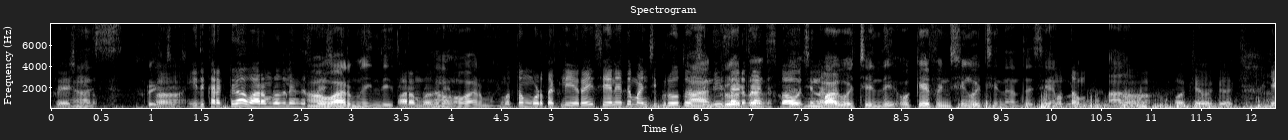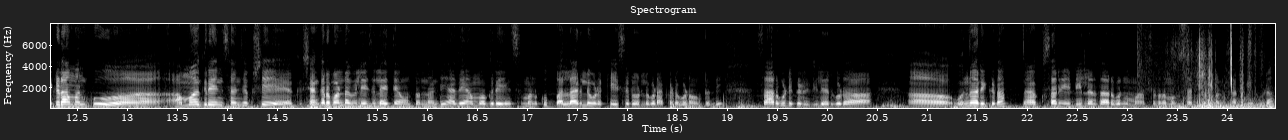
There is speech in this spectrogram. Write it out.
స్ప్రే చేసినారు స్ప్రే ఇది కరెక్ట్గా వారం రోజులు వారం అయింది. వారం రోజులు వారం. మొత్తం ముడత క్లియర్ అయ్యి సేన్ అయితే మంచి గ్రోత్ వచ్చింది. సైడ్ బ్రాంచెస్ బాగా వచ్చింది బాగా వచ్చింది. ఒకే ఫినిషింగ్ వచ్చింది అంతే సేమ్ మొత్తం. ఓకే ఓకే ఇక్కడ మనకు అమ్మ గ్రెయిన్స్ అని చెప్పి శంకరబండ విలేజ్లో అయితే ఉంటుందండి. అదే అమ్మ గ్రెయిన్స్ మనకు బళ్ళారిలో కూడా కేసీ రోడ్లో కూడా అక్కడ కూడా ఉంటుంది. సార్ కూడా ఇక్కడ డీలర్ కూడా ఉన్నారు ఇక్కడ. ఒకసారి డీలర్ ద్వారా కూడా మాట్లాడదాం. ఒకసారి చెప్పండి సార్ మీరు కూడా.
